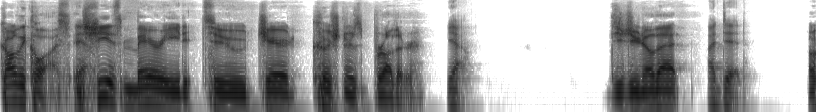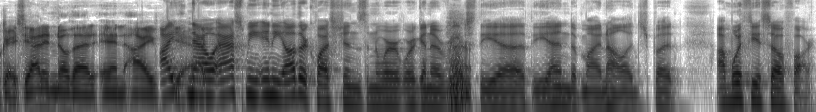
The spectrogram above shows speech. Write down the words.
Karlie Kloss, and Yeah. she is married to Jared Kushner's brother. Yeah, Did you know that? I did. Okay, see, I didn't know that, and I, I yeah, now ask me any other questions, and we're we're gonna reach the uh, the end of my knowledge. But I'm with you so far.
